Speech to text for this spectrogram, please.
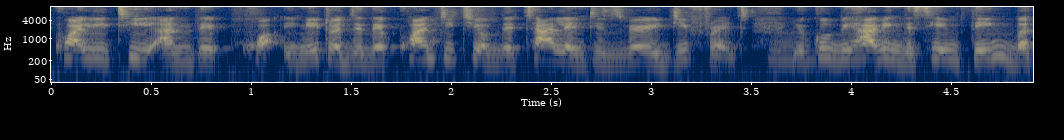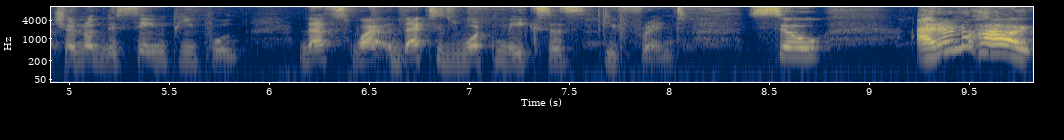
quality and the qua- in it, the quantity of the talent is very different. You could be having the same thing, but you're not the same people. That's why that is what makes us different. So. I don't know how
